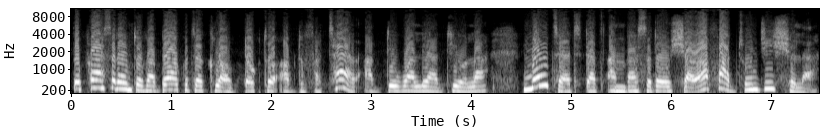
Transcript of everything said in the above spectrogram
the president of Abeokuta Club, Dr. Abdul Fattah Adewale Adiola, noted that Ambassador Sharafa Tunji Shola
